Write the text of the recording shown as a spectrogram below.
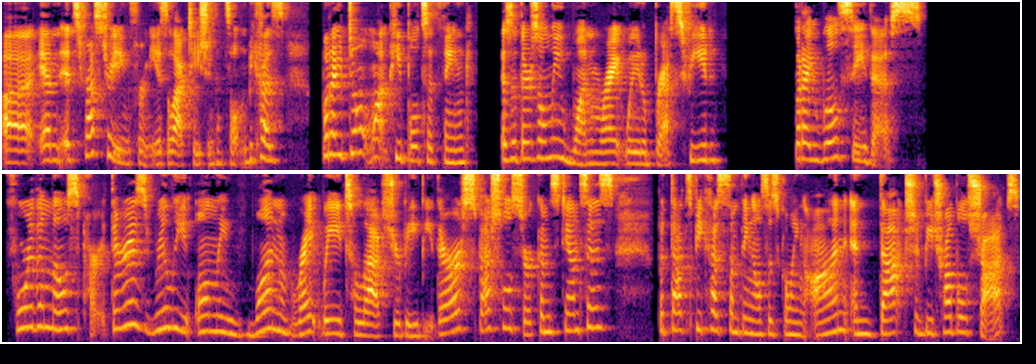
uh, and it's frustrating for me as a lactation consultant because what I don't want people to think is that there's only one right way to breastfeed. But I will say this for the most part, there is really only one right way to latch your baby. There are special circumstances, but that's because something else is going on, and that should be troubleshot,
